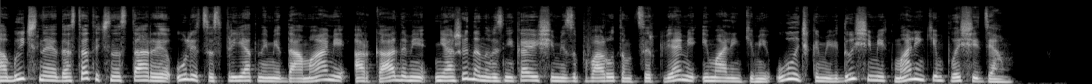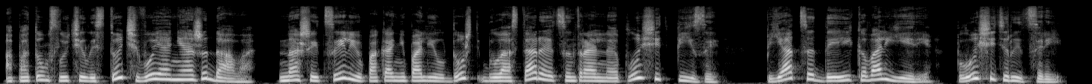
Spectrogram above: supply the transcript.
Обычная, достаточно старая улица с приятными домами, аркадами, неожиданно возникающими за поворотом церквями и маленькими улочками, ведущими к маленьким площадям. А потом случилось то, чего я не ожидала. Нашей целью, пока не полил дождь, была старая центральная площадь Пизы, Пьяцца деи Кавальери, площадь рыцарей,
